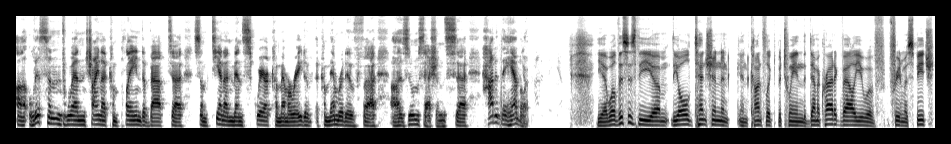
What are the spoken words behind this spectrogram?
uh, listened when China complained about uh, some Tiananmen Square commemorative commemorative uh, Zoom sessions. how did they handle yeah. it? Yeah, well, this is the um, the old tension and, and conflict between the democratic value of freedom of speech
